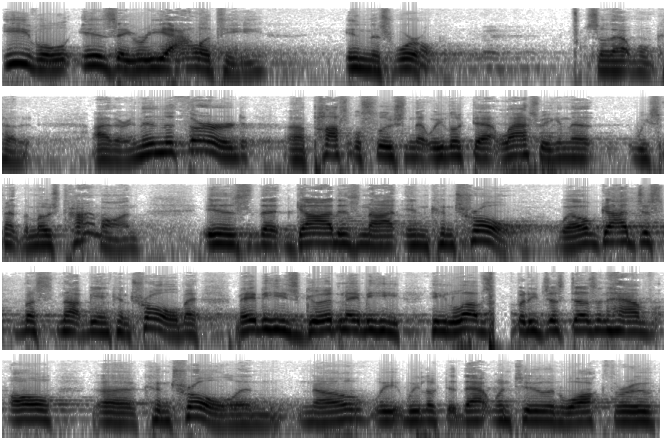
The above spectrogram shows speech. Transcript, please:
Evil is a reality in this world. So that won't cut it either. And then the third uh, possible solution that we looked at last week and that we spent the most time on is that God is not in control. Well, God just must not be in control. Maybe He's good, maybe He, he loves, but He just doesn't have all uh, control. And no, we, we looked at that one too and walked through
